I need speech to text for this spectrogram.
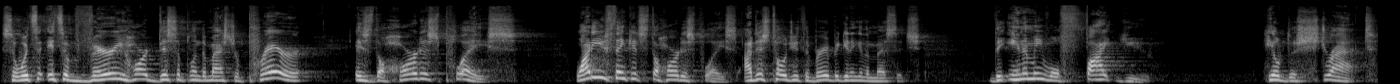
So it's, it's a very hard discipline to master. Prayer is the hardest place. Why do you think it's the hardest place? I just told you at the very beginning of the message the enemy will fight you, he'll distract.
